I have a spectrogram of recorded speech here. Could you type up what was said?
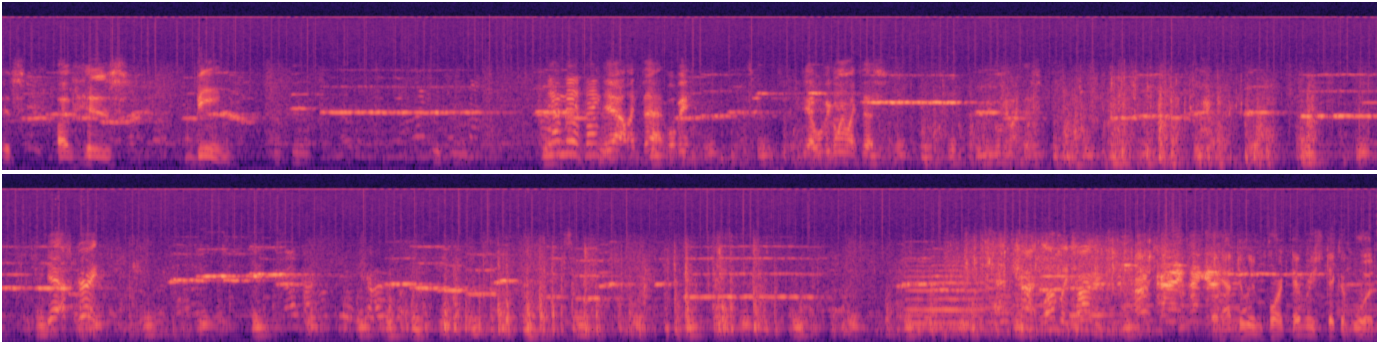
It's of his being. Yeah, man, thank Yeah, like that. We'll be. Yeah, we'll be going like this. We'll be moving like this. Yeah, that's great. And cut. Lovely timing. Okay, thank They had to import every stick of wood,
